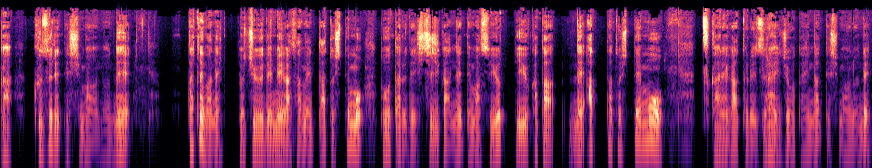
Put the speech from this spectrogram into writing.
が崩れてしまうので、例えばね、途中で目が覚めたとしても、トータルで7時間寝てますよっていう方であったとしても、疲れが取れづらい状態になってしまうので、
